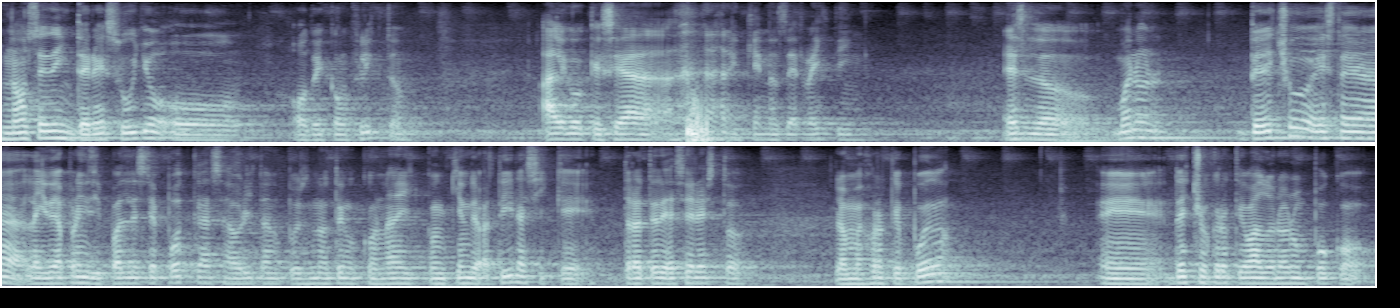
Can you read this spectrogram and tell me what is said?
no sé, de interés suyo o, o de conflicto algo que sea, que no sea rating. Es lo, bueno, de hecho esta era la idea principal de este podcast. Ahorita pues no tengo con nadie con quien debatir, así que trate de hacer esto lo mejor que puedo. Eh, de hecho creo que va a durar un poco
